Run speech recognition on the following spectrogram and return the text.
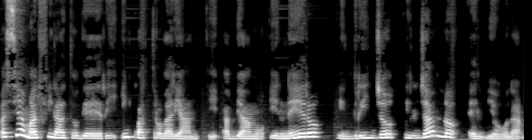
Passiamo al filato Gary in quattro varianti. Abbiamo il nero, il grigio, il giallo e il viola.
